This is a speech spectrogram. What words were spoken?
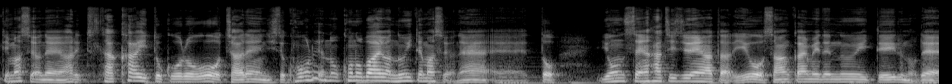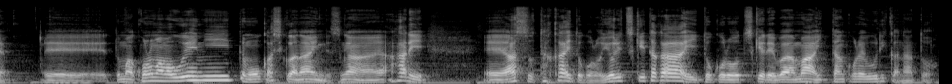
てますよね。やはり高いところをチャレンジして、これの、この場合は抜いてますよね。えー、っと、4080円あたりを3回目で抜いているので、えー、と、まあ、このまま上に行ってもおかしくはないんですが、やはり、えー、明日高いところ、よりつき高いところをつければ、まあ、一旦これ売りかなと。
